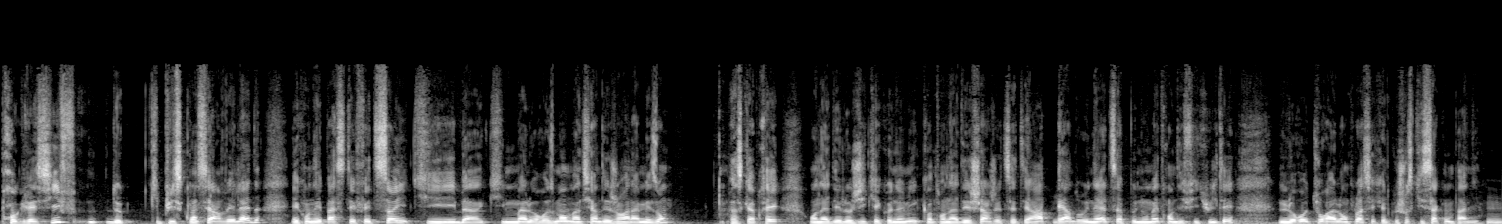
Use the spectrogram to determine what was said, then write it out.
progressif, de, qui puisse conserver l'aide et qu'on n'ait pas cet effet de seuil qui, ben, qui malheureusement maintient des gens à la maison. Parce qu'après, on a des logiques économiques, quand on a des charges, etc. Perdre une aide, ça peut nous mettre en difficulté. Le retour à l'emploi, c'est quelque chose qui s'accompagne. Mm.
